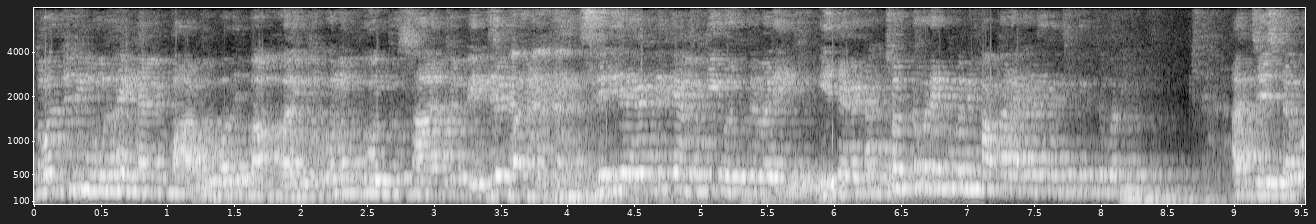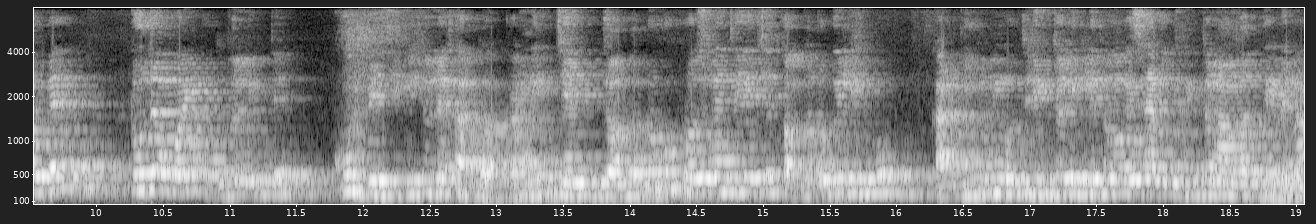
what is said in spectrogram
তোমার যদি মনে হয় না আমি পারব পরে বা হয়তো কোনো বন্ধু সাহায্য পেতে পারে সেই জায়গা থেকে আমি কি করতে পারি? এই জায়গাটা ছোট্ট করে একটুখানি ফাঁকা রাখা থেকে লিখতে পারি। আর চেষ্টা করবে টু দ্য পয়েন্ট দুটো লিখতে। খুব বেশি কিছু লেখার দরকার নেই। যে যতটুকু প্রশ্নে চেয়েছে ততটুকুই লিখব। কারণ কি তুমি অতিরিক্ত লিখলে তোমাকে স্যার অতিরিক্ত নাম্বার দেবে না।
